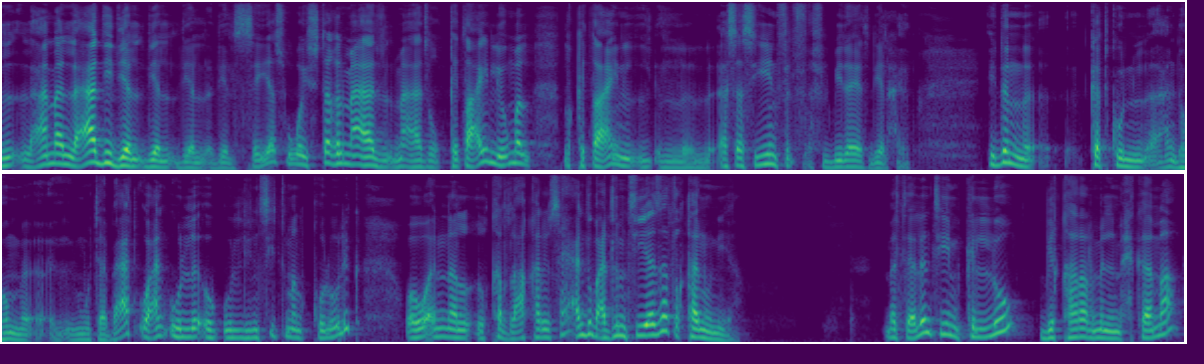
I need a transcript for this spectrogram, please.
العمل العادي ديال ديال ديال ديال السياس هو يشتغل مع هذا مع هذا القطاعين اللي هما القطاعين الأساسيين في البدايات ديال الحياة. اذا كتكون عندهم المتابعات. وعن واللي نسيت ما نقولوا لك وهو أن القرض العقاري صحيح عنده بعض الامتيازات القانونية. مثلا تيمكن له بقرار من المحكمة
